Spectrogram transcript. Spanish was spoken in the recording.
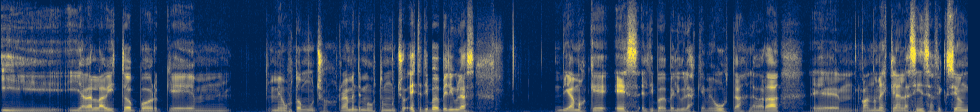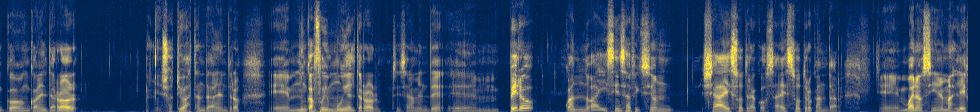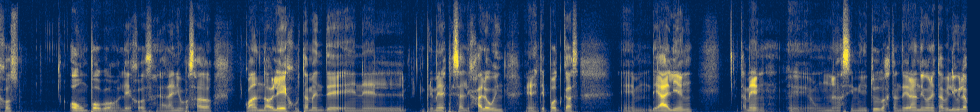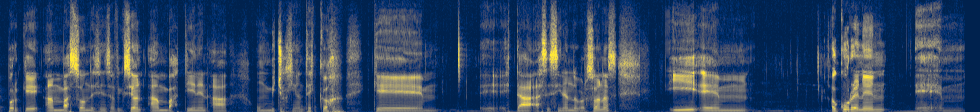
Y, haberla visto porque mm, me gustó mucho. Realmente me gustó mucho. Este tipo de películas digamos que es el tipo de películas que me gusta, la verdad. Em, cuando mezclan la ciencia ficción con, con el terror, yo estoy bastante adentro. Eh, nunca fui muy del terror, sinceramente, eh, pero cuando hay ciencia ficción ya es otra cosa, es otro cantar. Bueno, sin ir más lejos, o un poco lejos, al año pasado, cuando hablé justamente en el primer especial de Halloween, en este podcast, de Alien, también eh, una similitud bastante grande con esta película porque ambas son de ciencia ficción, ambas tienen a un bicho gigantesco que eh, está asesinando personas. Y em, ocurren en em,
